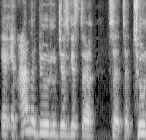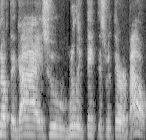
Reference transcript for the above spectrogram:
if, if I'm the dude who just gets to to, to tune up the guys who really think this is what they're about.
